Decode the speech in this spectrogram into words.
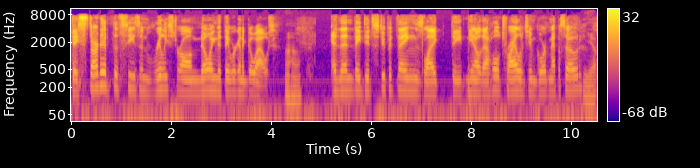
they started the season really strong, knowing that they were going to go out, Uh huh. and then they did stupid things like the you know that whole trial of Jim Gordon episode, Yep.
